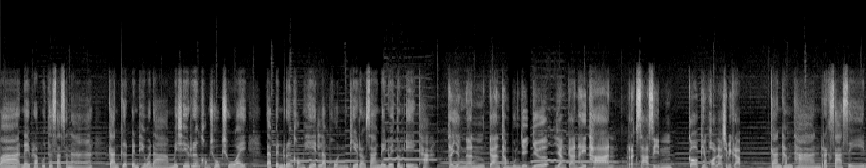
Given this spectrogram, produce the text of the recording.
ว่าในพระพุทธศาสนา การเกิดเป็นเทวดาไม่ใช่เรื่องของโชคช่วย แต่เป็นเรื่องของเหตุและผลที่เราสร้างได้ด้วยตนเองค่ะ ถ้าอย่างนั้นการทำบุญเยอะๆ อย่างการให้ทาน รักษาศีลก็เพียงพอแล้วใช่ไหมครับ การทำทานรักษาศีล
